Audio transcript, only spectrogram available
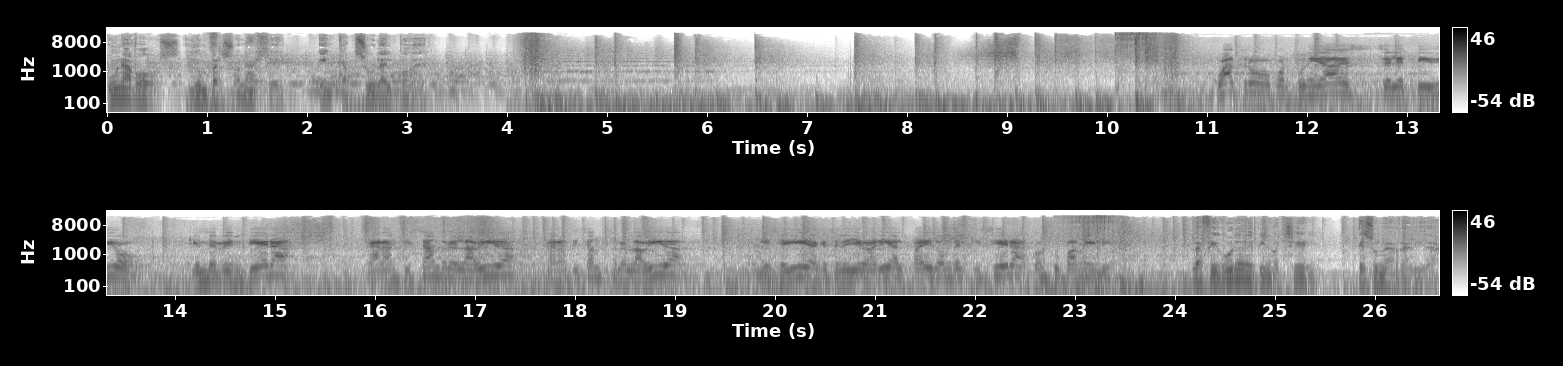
Una voz y un personaje encapsula el poder. Cuatro oportunidades se le pidió que se rindiera garantizándole la vida, garantizándole la vida y enseguida que se le llevaría al país donde él quisiera con su familia. La figura de Pinochet es una realidad.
